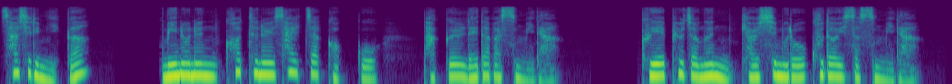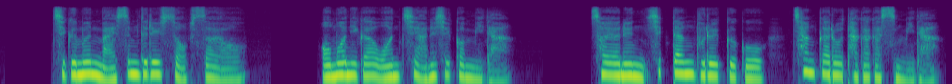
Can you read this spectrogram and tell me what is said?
사실입니까? 민호는 커튼을 살짝 걷고 밖을 내다봤습니다. 그의 표정은 결심으로 굳어 있었습니다. 지금은 말씀드릴 수 없어요. 어머니가 원치 않으실 겁니다. 서연은 식당 불을 끄고 창가로 다가갔습니다.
